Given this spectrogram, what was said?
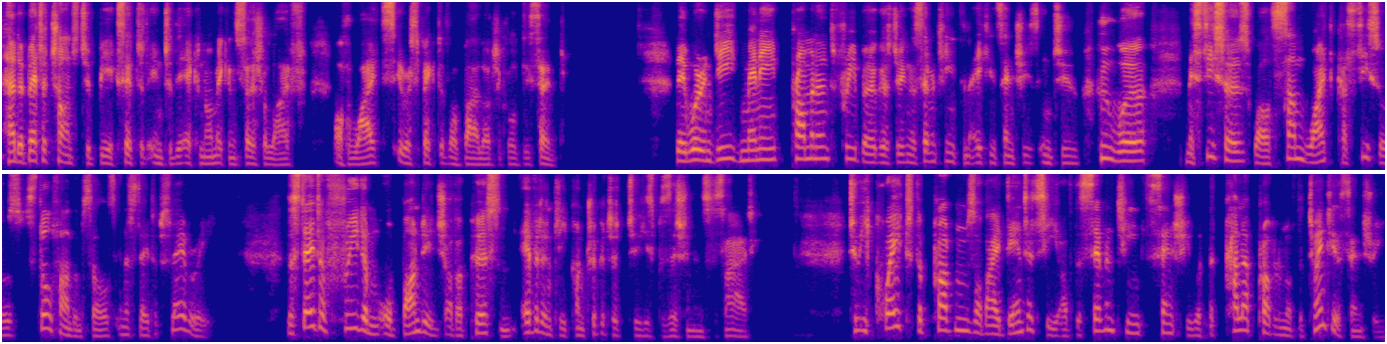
had a better chance to be accepted into the economic and social life of whites, irrespective of biological descent. There were indeed many prominent free burghers during the 17th and 18th centuries into who were mestizos, while some white castizos still found themselves in a state of slavery. The state of freedom or bondage of a person evidently contributed to his position in society. To equate the problems of identity of the 17th century with the color problem of the 20th century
